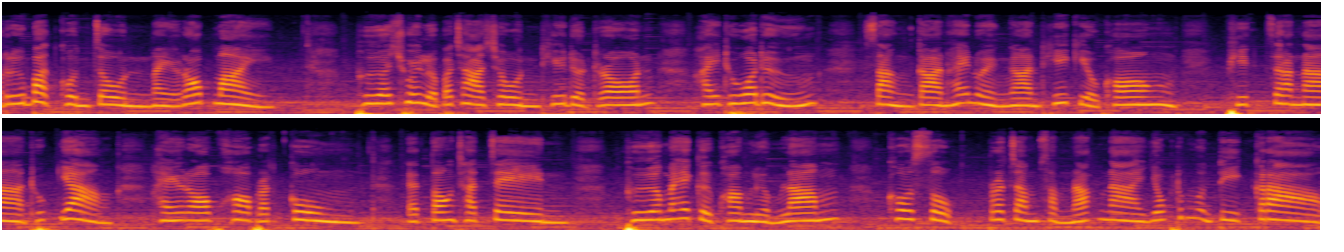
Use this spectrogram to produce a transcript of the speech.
หรือบัตรคนจนในรอบใหม่ เพื่อช่วยเหลือประชาชนที่เดือดร้อนให้ทั่วถึง สั่งการให้หน่วยงานที่เกี่ยวข้อง พิจารณาทุกอย่างให้รอบคอบรัดกุมและต้องชัดเจน เพื่อไม่ให้เกิดความเหลื่อมล้ำโฆษก ประจำสำนักนายกรัฐมนตรีกล่าว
